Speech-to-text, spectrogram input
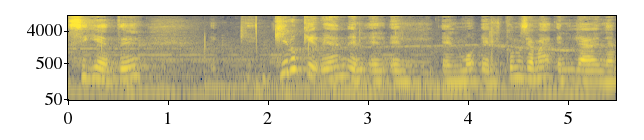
siguiente. Qu- Quiero que vean el, el- el- el mo- el- ¿cómo se llama? El- la-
